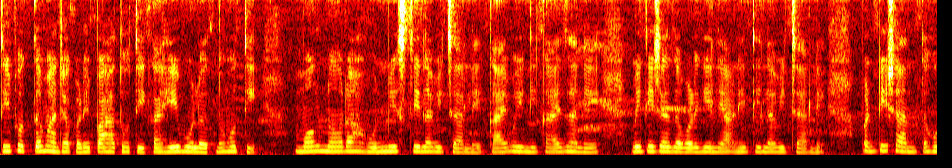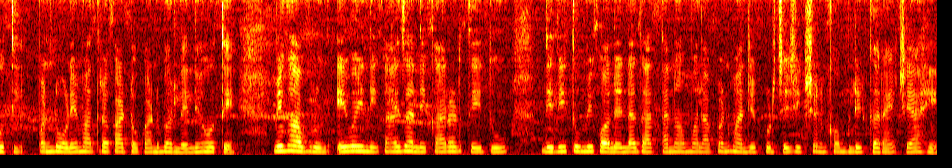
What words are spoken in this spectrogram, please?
ती फक्त माझ्याकडे पाहत होती काही बोलत नव्हती. मग न राहून मीच तिला विचारले काय वहिनी काय झाले? मी तिच्याजवळ गेले आणि तिला विचारले पण ती शांत होती पण डोळे मात्र काठोकाठ भरलेले होते. मी घाबरून ए वहिनी काय झाले? का रडते तू? दीदी तुम्ही कॉलेजला जाताना मला पण माझे पुढचे शिक्षण कंप्लीट करायचे आहे.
